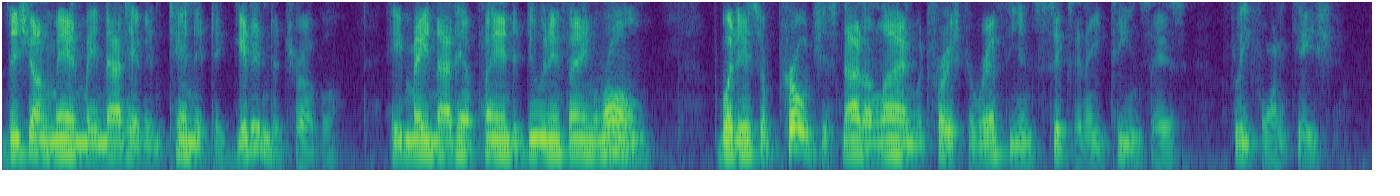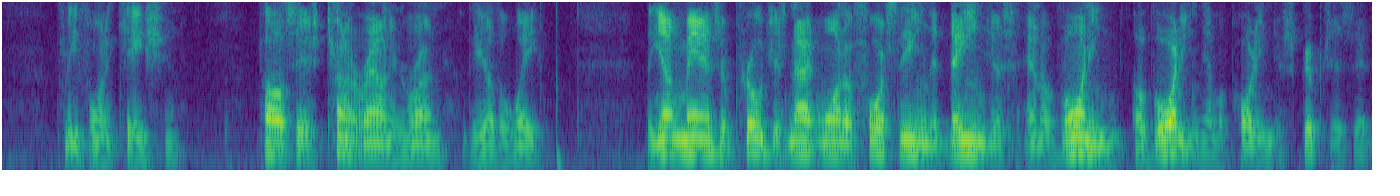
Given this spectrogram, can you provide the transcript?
this young man may not have intended to get into trouble. He may not have planned to do anything wrong, but his approach is not aligned with 1 Corinthians 6 and 18 says, flee fornication. Flee fornication. Paul says, turn around and run the other way. The young man's approach is not one of foreseeing the dangers and avoiding avoiding them according to scriptures. And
